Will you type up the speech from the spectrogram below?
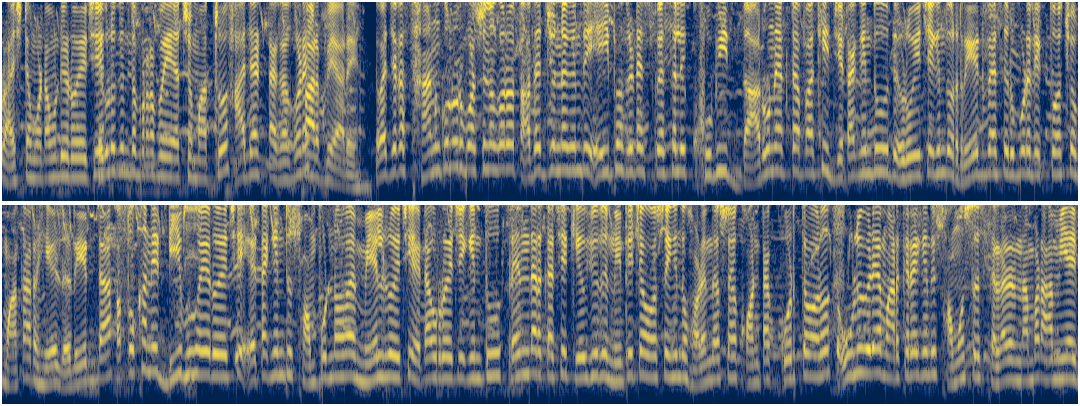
প্রাইসটা মোটামুটি রয়েছে। এগুলো কিন্তু আপনারা পেয়ে যাচ্ছ মাত্র হাজার টাকা করে পার পেয়ারে এবার যারা সানকুনুর পছন্দ করো, তাদের জন্য কিন্তু এই পাখিটা স্পেশালি খুবই দারুণ একটা পাখি, যেটা কিন্তু রয়েছে কিন্তু রেড ব্যাসের উপরে দেখতে পাচ্ছ, মাথার হেড রেডটা কতখানি ডিপ হয়ে রয়েছে। এটা কিন্তু সম্পূর্ণভাবে মেল রয়েছে, এটাও রয়েছে কিন্তু হরেন্দার কাছে। কেউ যদি নিতে চাও, অবশ্যই কিন্তু হরেন্দার সঙ্গে কন্ট্যাক্ট করতে পারো। উলুবেড়িয়া মার্কেটে কিন্তু সমস্ত সেলারের নাম্বার আমি এই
